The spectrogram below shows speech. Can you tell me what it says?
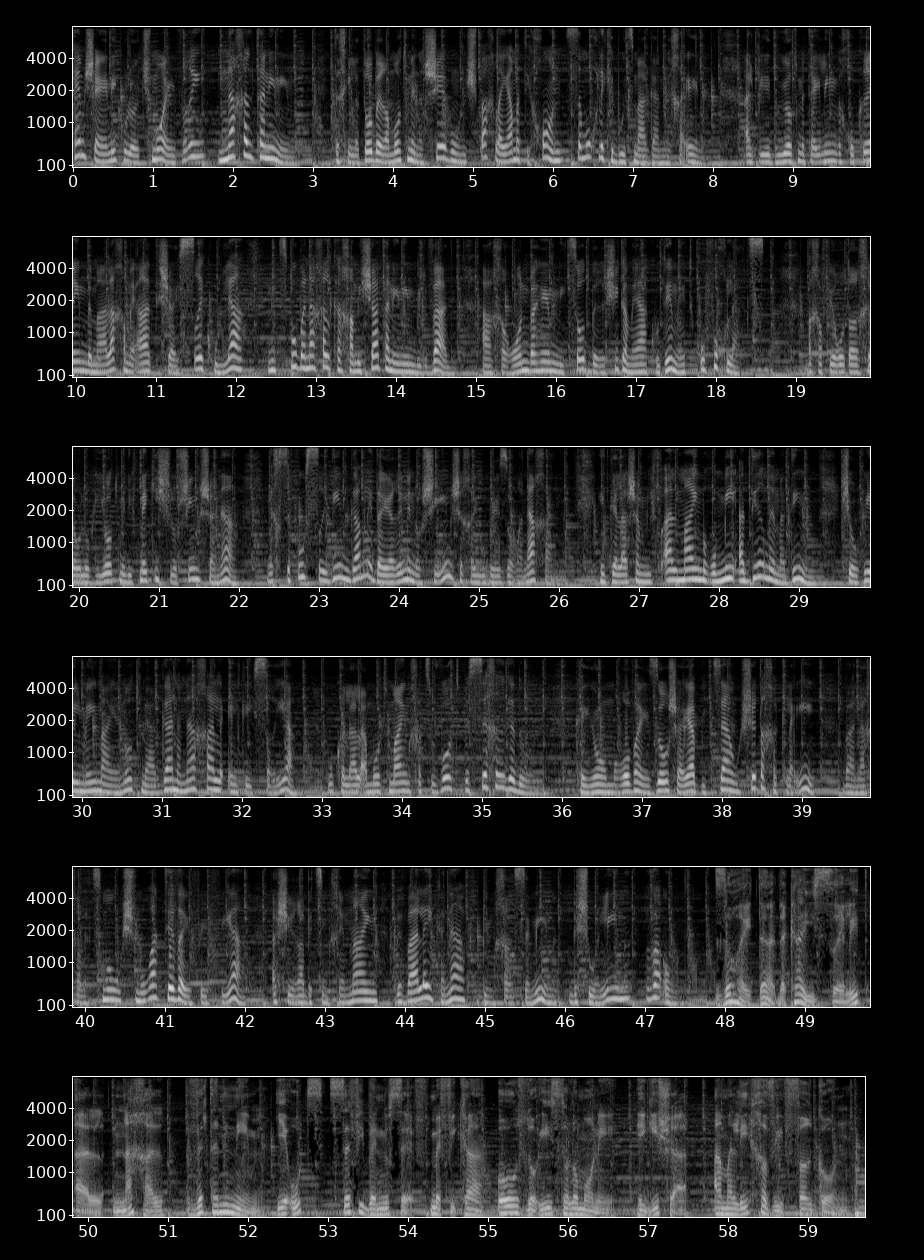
הם שהעניקו לו את שמו העברי, נחל תנינים. תחילתו ברמות מנשה והוא נשפך לים התיכון, סמוך לקיבוץ מעגן מיכאל. על פי עדויות מטיילים וחוקרים, במהלך המאה ה-19 כולה נצפו בנחל כחמישה תנינים בלבד, האחרון בהם ניצוד בראשית המאה הקודמת ופוחלץ. בחפירות ארכיאולוגיות מלפני כ-30 שנה נחשפו שרידים גם לדיירים אנושיים שחיו באזור הנחל. התגלה שם מפעל מים רומי אדיר ממדים, שהוביל מי מעיינות מאגן הנחל אל קיסריה. הוא כלל אמות מים חצובות וסכר גדול. כיום רוב האזור שהיה ביצה הוא שטח חקלאי, והנחל עצמו הוא שמורת טבע יפהפייה, עשירה בצמחי מים, בבעלי כנף, במכרסמים, בשועלים ועוד. זו הייתה דקה ישראלית על נחל ותנינים. ייעוץ ספי בן יוסף. מפיקה אור זועי סולומוני. הגישה עמלי חביב פרגון.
